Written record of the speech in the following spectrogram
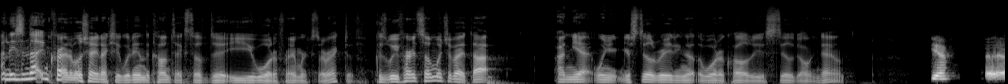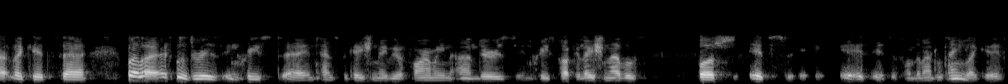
And isn't that incredible, Shane, actually, within the context of the EU Water Frameworks Directive? Because we've heard so much about that and yet when you're still reading that the water quality is still going down. Yeah, uh, like it's uh, well, I suppose there is increased uh, intensification maybe of farming, and there's increased population levels, but it's it, it's a fundamental thing. Like if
